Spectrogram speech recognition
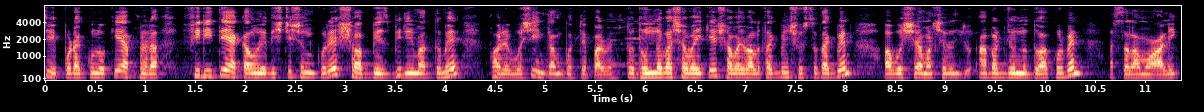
যে প্রোডাক্টগুলোকে আপনারা ফ্রিতে অ্যাকাউন্ট রেজিস্ট্রেশন করে সব বিডির মাধ্যমে ঘরে বসে ইনকাম করতে পারবেন। তো ধন্যবাদ সবাইকে। সবাই ভালো থাকবেন, সুস্থ থাকবেন। অবশ্যই আমার সাথে আবার জন্য দোয়া করবেন। আসসালামু আলাইকুম।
